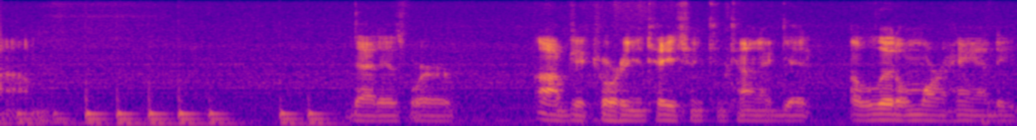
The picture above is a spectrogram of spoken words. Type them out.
Um, that is where object orientation can kind of get a little more handy.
